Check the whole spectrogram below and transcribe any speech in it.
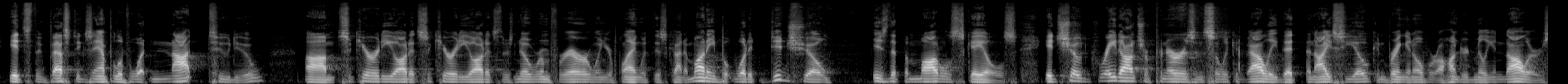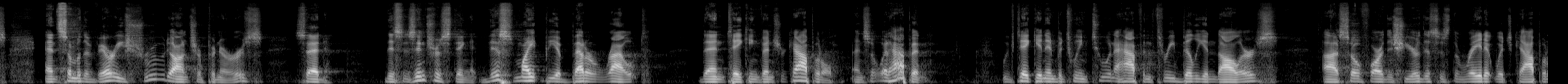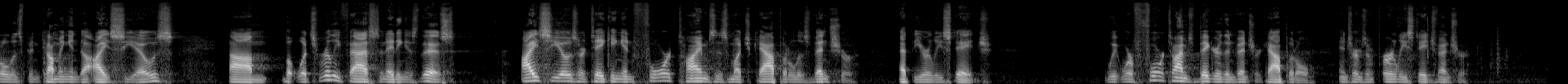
It's the best example of what not to do. Um, security audits, security audits, there's no room for error when you're playing with this kind of money. But what it did show is that the model scales. It showed great entrepreneurs in Silicon Valley that an ICO can bring in over $100 million. And some of the very shrewd entrepreneurs said, This is interesting. This might be a better route than taking venture capital. And so what happened? We've taken in between two and a half and three billion dollars uh, so far this year. This is the rate at which capital has been coming into ICOs. Um, but what's really fascinating is this ICOs are taking in four times as much capital as venture at the early stage. We- We're four times bigger than venture capital in terms of early stage venture.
